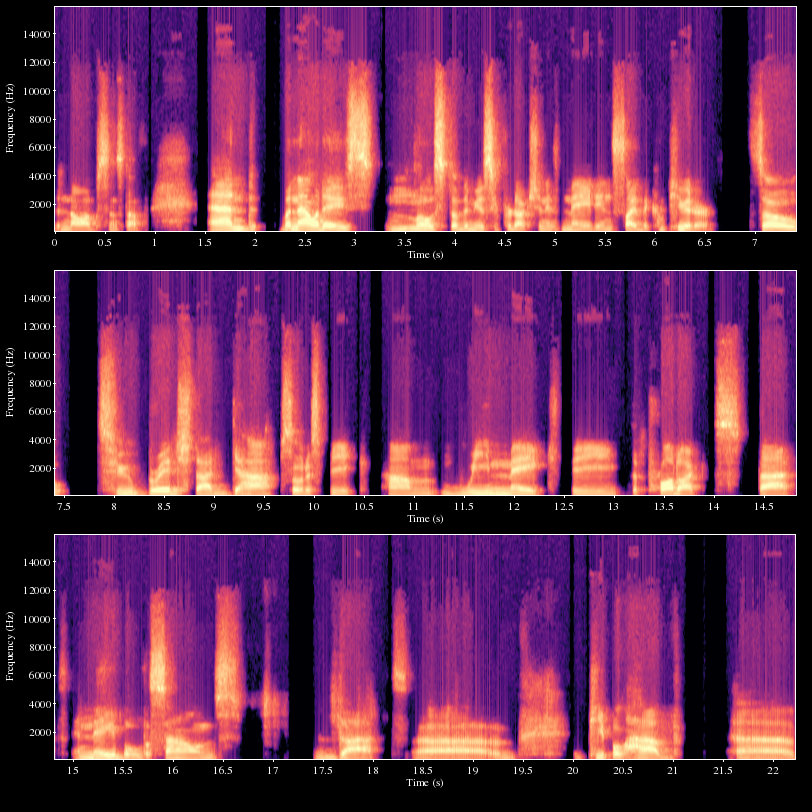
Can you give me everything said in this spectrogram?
knobs and stuff. And but nowadays, most of the music production is made inside the computer. So to bridge that gap, so to speak, um, we make the the products that enable the sounds that uh, people have uh,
